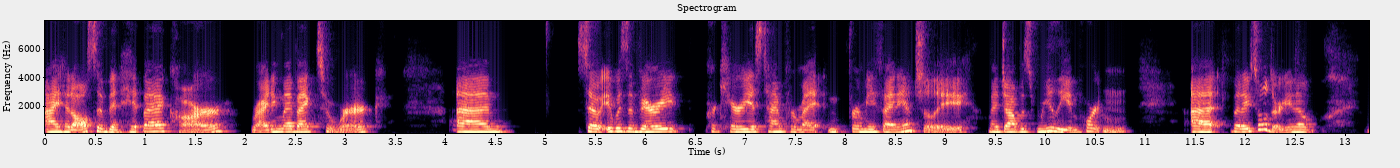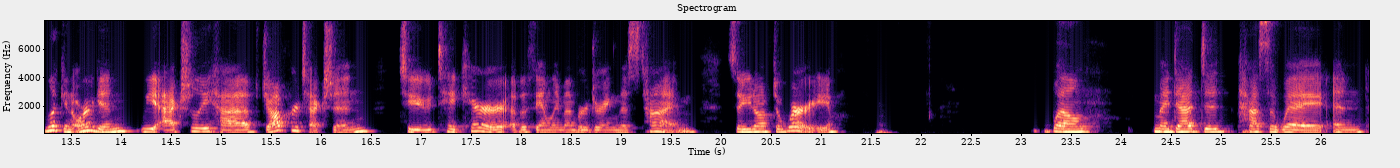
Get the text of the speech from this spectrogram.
I had also been hit by a car riding my bike to work. Um, so it was a very precarious time for my for me financially. My job was really important. Uh, but I told her, you know, look, in Oregon, we actually have job protection to take care of a family member during this time. So you don't have to worry. Well, my dad did pass away and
